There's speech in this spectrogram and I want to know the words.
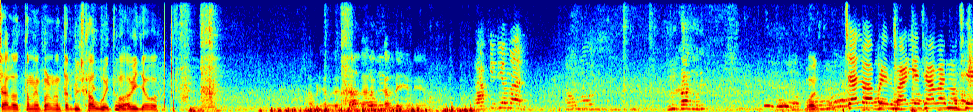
ચાલો તમે પણ તરબૂચ ખાવું હોય તો આવી જાઓ. આપણે હવે સારું કરી દઈએ ને. રાખી દે બોલ. ચાલો આપણે વાડીએ જવાનું છે.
